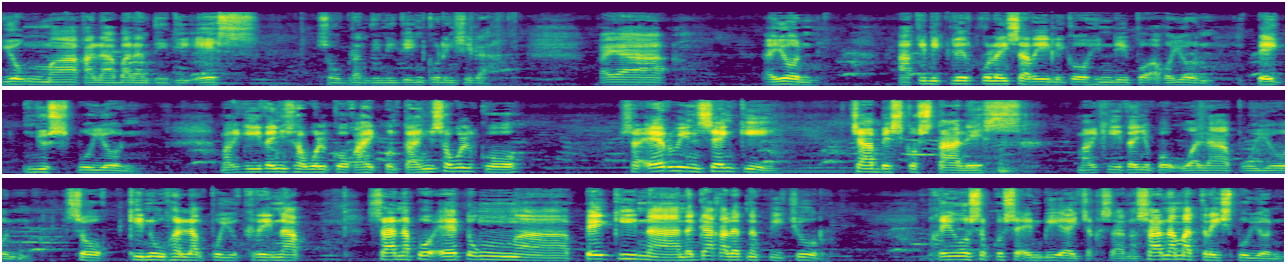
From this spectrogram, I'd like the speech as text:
yung mga kalaban ng DDS. Sobrang dinidiin ko rin sila. Kaya, ayun, uh, kiniklear ko lang sarili ko, hindi po ako yun. Fake news po yun. Makikita niyo sa wall ko, kahit puntahan niyo sa wall ko, sa Erwin Senki, Chavez Costales, makikita niyo po, wala po yun. So, kinuha lang po yung cleanup. Sana po etong uh, peki na nagkakalat ng picture, pakiusap ko sa NBI tsaka sa ano, sana matrace po yun.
